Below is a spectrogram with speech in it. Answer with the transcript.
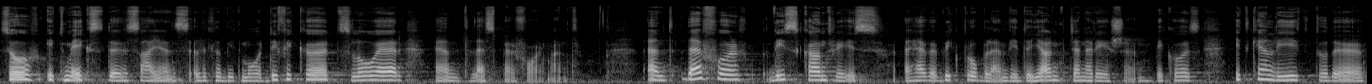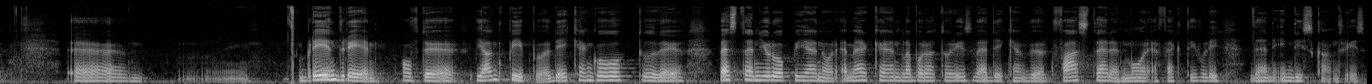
So it makes the science a little bit more difficult, slower, and less performant. And therefore, these countries have a big problem with the young generation because it can lead to the uh, brain drain of the young people. They can go to the Western European or American laboratories where they can work faster and more effectively than in these countries.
